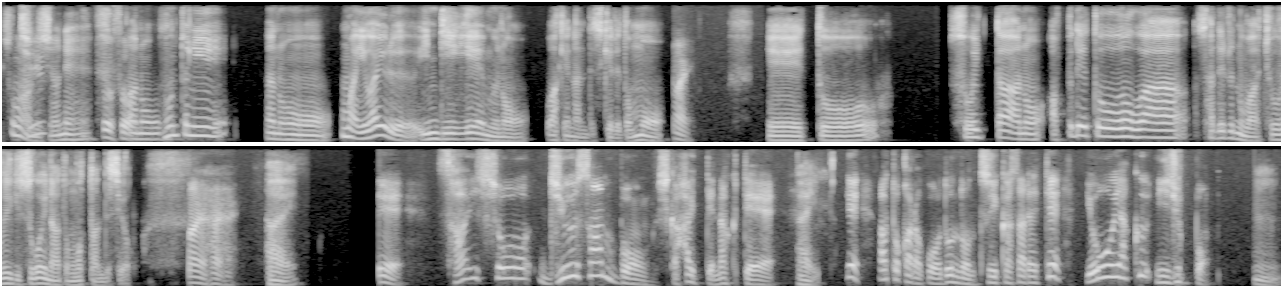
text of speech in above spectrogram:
そうなんですよね。そうそう。あの、本当に、あの、まあ、いわゆるインディーゲームのわけなんですけれども、はい。えっ、と、そういった、あの、アップデートがされるのは正直すごいなと思ったんですよ。はいはいはい。はい。で、最初13本しか入ってなくて、はい。で、後からこうどんどん追加されて、ようやく20本。うん。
